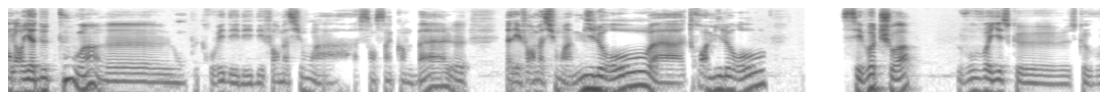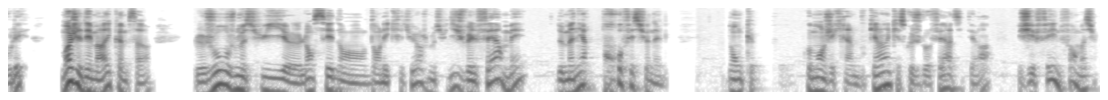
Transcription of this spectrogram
Alors il y a de tout, hein, euh, on peut trouver des, formations à 150 balles, des formations à 1000 euros, à 3000 euros. C'est votre choix, vous voyez ce que, ce que vous voulez. Moi j'ai démarré comme ça. Le jour où je me suis euh, lancé dans, dans l'écriture, je me suis dit je vais le faire, mais de manière professionnelle. Donc comment j'écris un bouquin, qu'est-ce que je dois faire, etc. J'ai fait une formation.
